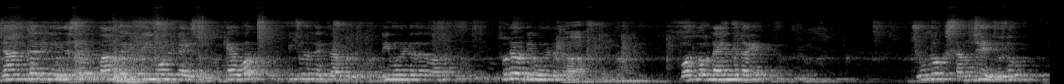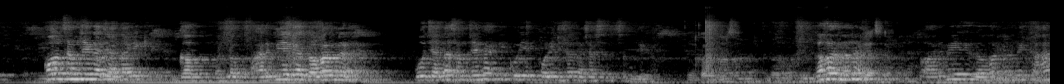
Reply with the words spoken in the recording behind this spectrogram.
जानकारी नहीं है। जैसे मान लो डीमोनिटाइजेशन क्या हुआ? एक छोटा सा एग्ज़ाम्पल हूँ डीमोनिटाइजेशन मानो सुने हो डीमोनिटाइजेशन बहुत लोग लाइन में लगे। जो लोग समझे जो लोग कौन समझेगा ज़्यादा? एक मतलब आरबीआई का गवर्नर है। वो ज़्यादा समझेगा कि कोई एक पॉलिटिशियन अच्छा समझेगा। गवर्नर ना? तो आरबीआई के गवर्नर ने कहा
